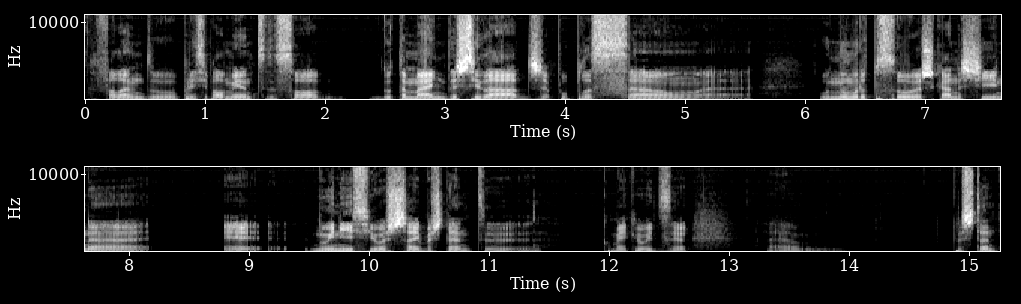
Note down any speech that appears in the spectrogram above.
falando principalmente só do tamanho das cidades, a população, uh, o número de pessoas cá na China, é, no início eu achei bastante, como é que eu ia dizer, uh, bastante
